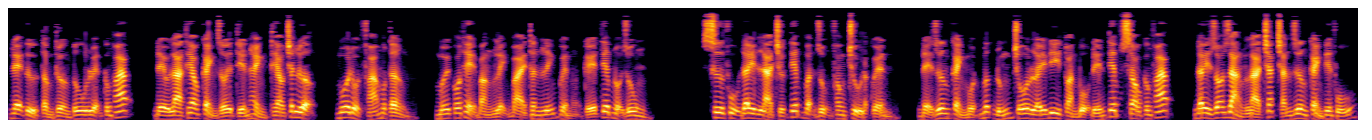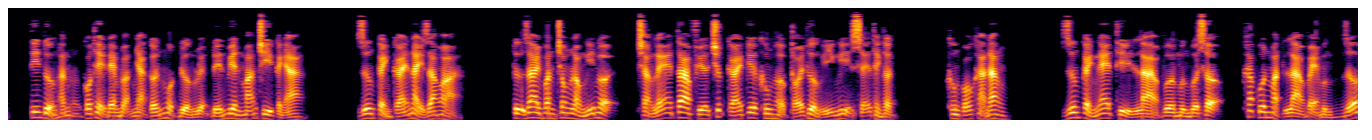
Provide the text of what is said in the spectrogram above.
đệ tử tầm thường tu luyện công pháp, đều là theo cảnh giới tiến hành theo chất lượng, mỗi đột phá một tầng, mới có thể bằng lệnh bài thân lĩnh quyền kế tiếp nội dung sư phụ đây là trực tiếp vận dụng phong chủ đặc quyền, để dương cảnh một bước đúng chỗ lấy đi toàn bộ đến tiếp sau công pháp, đây rõ ràng là chắc chắn dương cảnh tiên phú, tin tưởng hắn có thể đem đoạn nhạc cấn một đường luyện đến viên mãn chi cảnh a. Dương cảnh cái này ra hỏa. Tự giai văn trong lòng nghĩ ngợi, chẳng lẽ ta phía trước cái kia không hợp thói thường ý nghĩ sẽ thành thật? Không có khả năng. Dương cảnh nghe thì là vừa mừng vừa sợ, khắp khuôn mặt là vẻ mừng rỡ,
